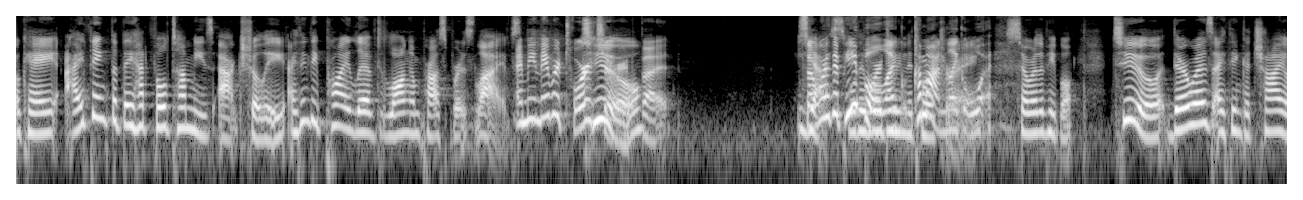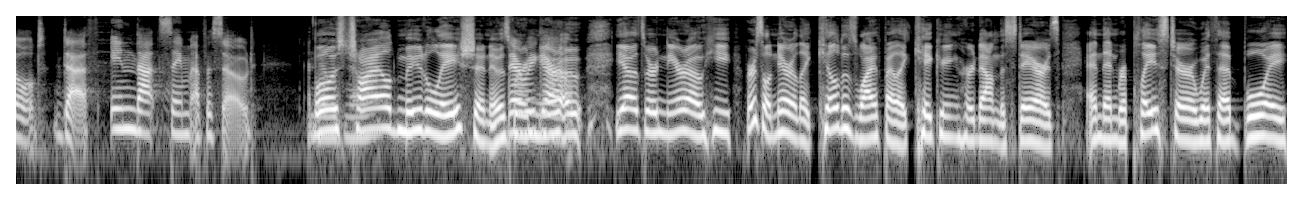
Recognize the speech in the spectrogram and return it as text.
okay? I think that they had full tummies, actually. I think they probably lived long and prosperous lives. I mean, they were tortured, Two. but so were the Yes, well, they people. like, the come on, like torturing. what? So were the people. Two, there was, I think, a child death in that same episode. And Well, it was no- child mutilation. It was There where we Nero, go. yeah, it was where Nero. He first of all, Nero like killed his wife by like kicking her down the stairs, and then replaced her with a boy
